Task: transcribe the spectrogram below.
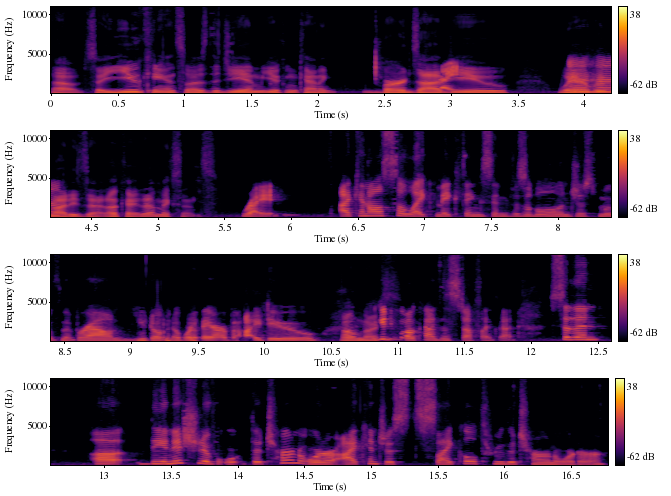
Oh, so you can. So as the GM, you can kind of bird's eye Right. view where Mhm. everybody's at. Okay, that makes sense. Right. I can also like make things invisible and just move them around. You don't know where they are, but I do. Oh, nice. You can do all kinds of stuff like that. So then uh, the initiative, or the turn order, I can just cycle through the turn order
